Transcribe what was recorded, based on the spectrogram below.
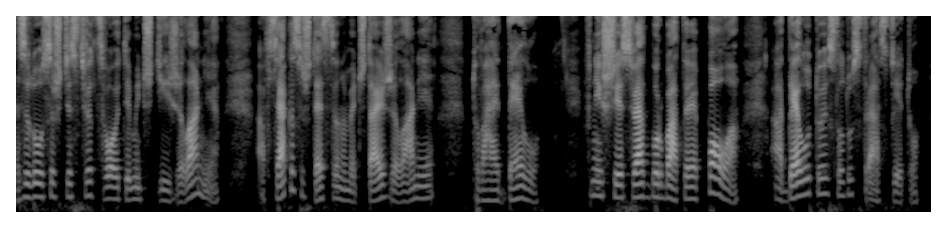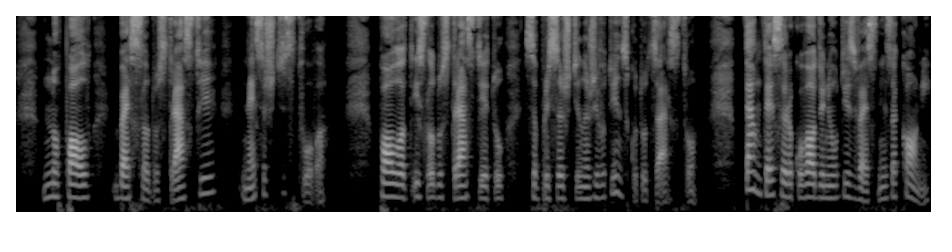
за да осъществят своите мечти и желания, а всяка съществена мечта и желание, това е дело. В низшия свят борбата е пола, а делото е сладострастието. Но пол без сладострастие не съществува. Полът и сладострастието са присъщи на животинското царство. Там те са ръководени от известни закони.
